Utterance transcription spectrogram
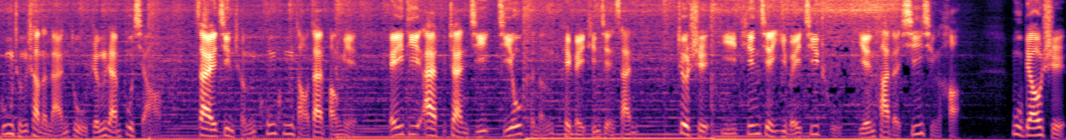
工程上的难度仍然不小。在近程空空导弹方面，ADF 战机极有可能配备天剑三。这是以天剑一为基础研发的新型号，目标是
